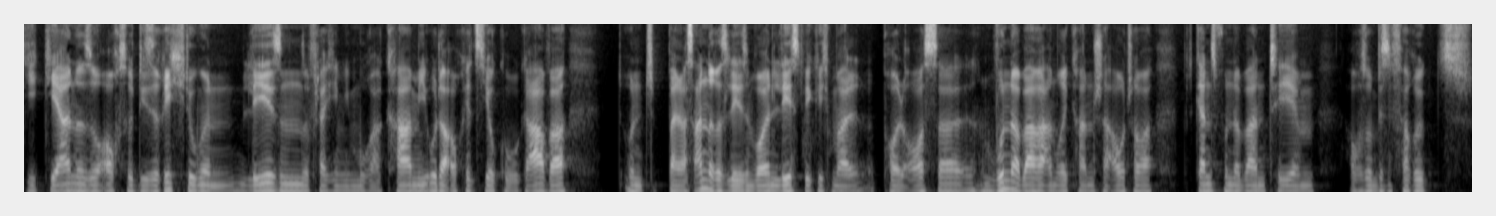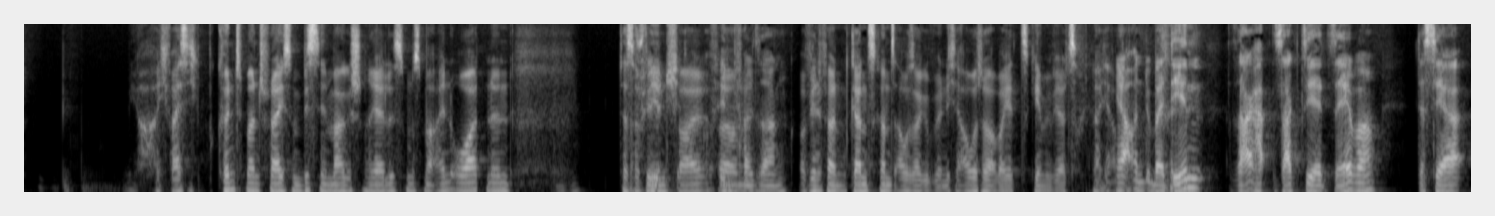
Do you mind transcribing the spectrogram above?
die gerne so auch so diese Richtungen lesen, so vielleicht irgendwie Murakami oder auch jetzt Yoko Ogawa und bei was anderes lesen wollen, lest wirklich mal Paul Auster, ein wunderbarer amerikanischer Autor mit ganz wunderbaren Themen, auch so ein bisschen verrückt. Ja, ich weiß nicht, könnte man vielleicht so ein bisschen magischen Realismus mal einordnen. Das auf, jeden Fall. Auf jeden ähm, Fall sagen. Auf jeden Fall ein ganz, ganz außergewöhnlicher Autor, aber jetzt gehen wir wieder zurück nach Japan. Ja, und über den sag, sagt sie jetzt selber, dass er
